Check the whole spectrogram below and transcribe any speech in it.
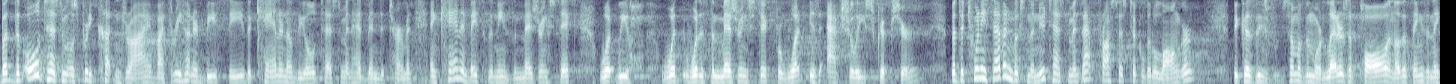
But the Old Testament was pretty cut and dry. By 300 BC, the canon of the Old Testament had been determined. And canon basically means the measuring stick. What, we, what, what is the measuring stick for what is actually Scripture? But the 27 books in the New Testament, that process took a little longer because these, some of them were letters of Paul and other things, and they,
